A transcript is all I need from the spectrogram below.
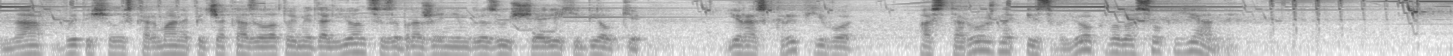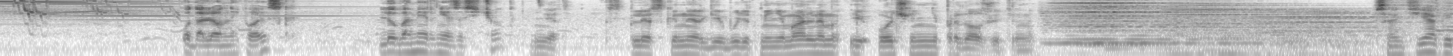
Нав вытащил из кармана пиджака золотой медальон с изображением грызущей орехи белки и, раскрыв его, осторожно извлек волосок Яны. Удаленный поиск? Любомир не засечет? Нет, всплеск энергии будет минимальным и очень непродолжительным. Сантьяго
